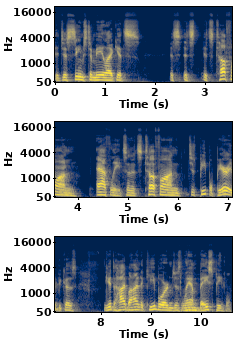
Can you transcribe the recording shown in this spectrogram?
it just seems to me like it's it's it's it's tough on athletes and it's tough on just people period because you get to hide behind a keyboard and just lambaste people.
